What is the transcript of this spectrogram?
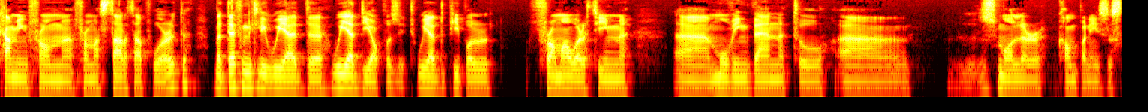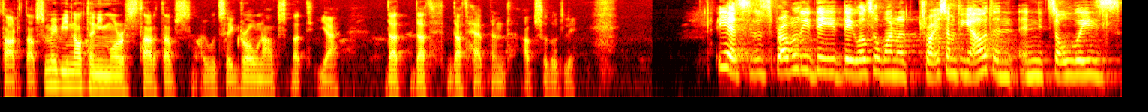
coming from from a startup world but definitely we had uh, we had the opposite we had people from our team moving then to smaller companies startups maybe not anymore startups i would say grown-ups but yeah that that that happened absolutely. Yes it's probably they they also want to try something out and and it's always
